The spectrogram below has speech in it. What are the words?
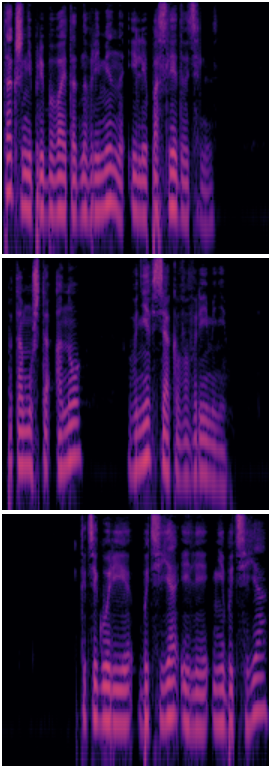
также не пребывает одновременно или последовательно, потому что оно вне всякого времени категории бытия или небытия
